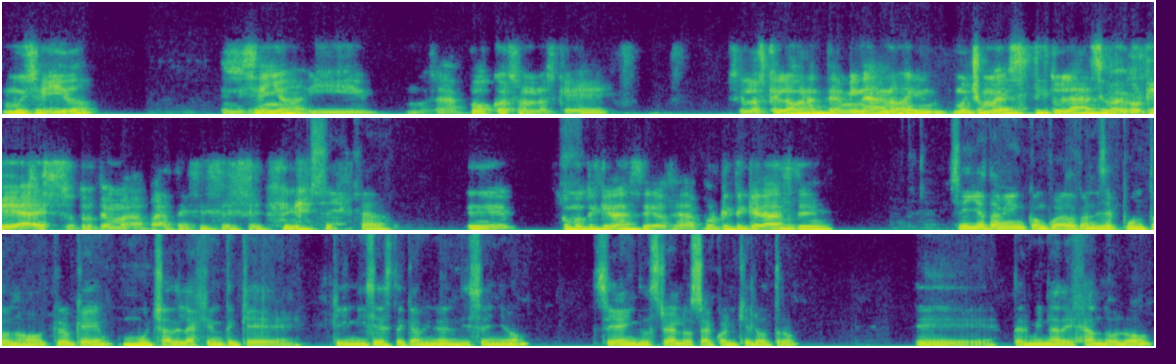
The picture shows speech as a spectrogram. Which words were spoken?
muy seguido en diseño y, o sea, pocos son los que pues, los que logran terminar, ¿no? Y mucho más titularse, porque ya ese es otro tema aparte. Sí, claro. Eh, ¿Cómo te quedaste? O sea, ¿por qué te quedaste? Sí, yo también concuerdo con ese punto, ¿no? Creo que mucha de la gente que, que inicia este camino del diseño, sea industrial o sea cualquier otro, eh, termina dejándolo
